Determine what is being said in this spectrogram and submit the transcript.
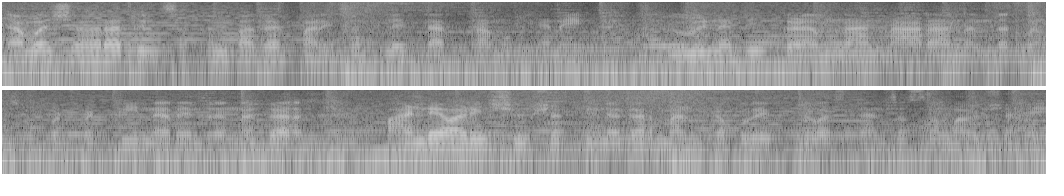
त्यामुळे शहरातील सखल भागात पाणी साचले. त्यात प्रामुख्याने पिवळी नदी कळमना नारा नंदनवन झोपडपट्टी नरेंद्रनगर भांडेवाडी शिवशक्तीनगर मानकापूर येथील वस्त्यांचा समावेश आहे.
